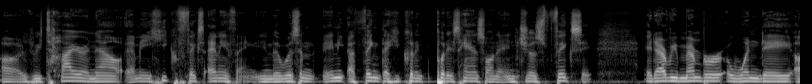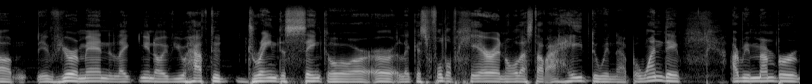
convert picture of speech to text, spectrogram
uh, retired now. I mean, he could fix anything. You know, there wasn't any a thing that he couldn't put his hands on it and just fix it. And I remember one day, um, if you're a man, like, you know, if you have to drain the sink or, or like it's full of hair and all that stuff, I hate doing that. But one day, I remember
